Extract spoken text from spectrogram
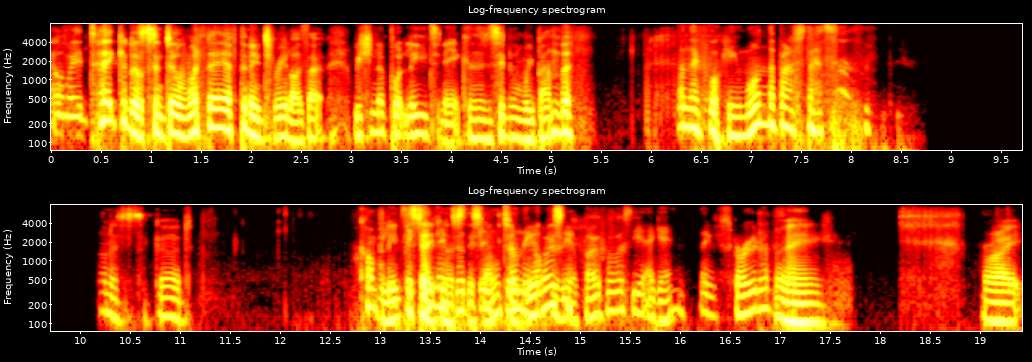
How have it taken us until Monday afternoon to realise that we shouldn't have put Leeds in it considering we banned them? And they fucking won, the bastards. Honest to God. Can't believe it's taken us this long to realise. Of both of us yet again. They've screwed us. Right. right.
